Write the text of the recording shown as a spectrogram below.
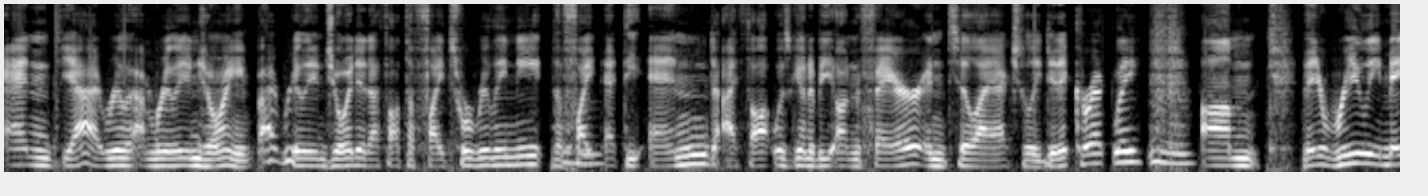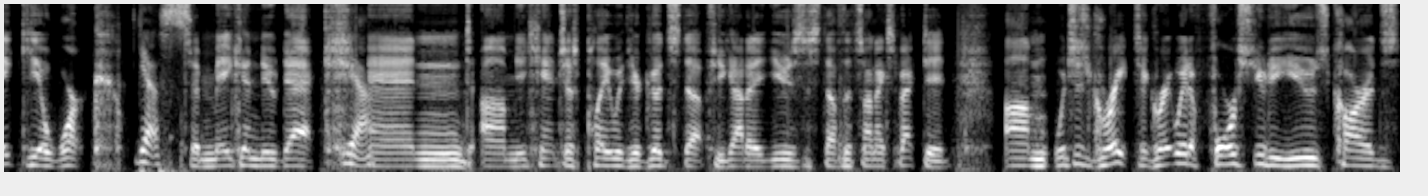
And yeah, I really, I'm really enjoying it. I really enjoyed it. I thought the fights were really neat. The fight at the end, I thought was going to be unfair until I actually did it correctly. Um, they really make you work Yes. to make a new deck. Yeah. And um, you can't just play with your good stuff. You got to use the stuff that's unexpected, um, which is great. It's a great way to force you to use cards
